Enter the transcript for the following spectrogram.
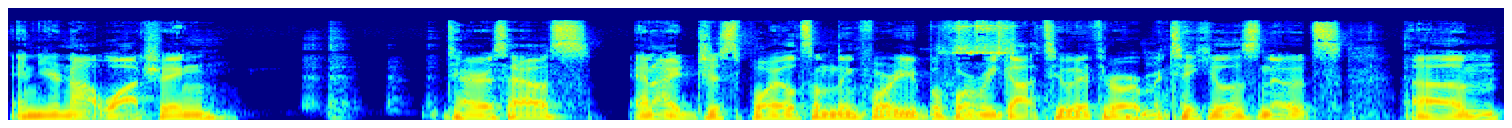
and you're not watching Terrace House, and I just spoiled something for you before we got to it through our meticulous notes, um,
